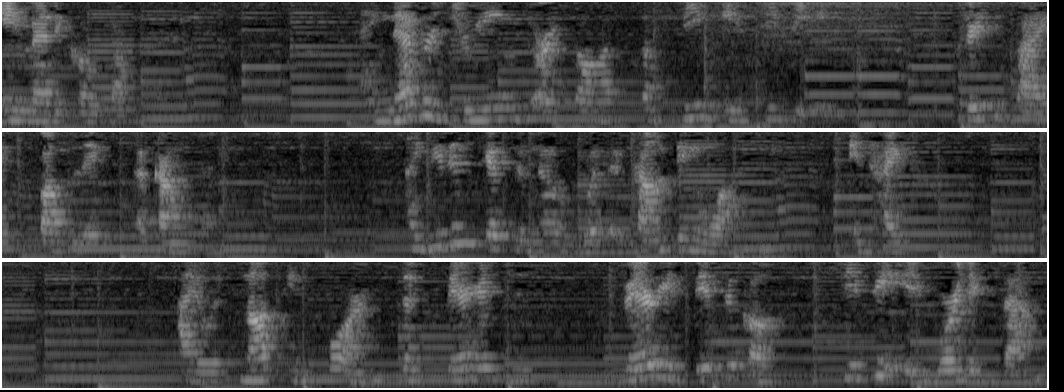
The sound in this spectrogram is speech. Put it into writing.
a medical doctor. I never dreamed or thought of being a CPA, Certified Public Accountant. I didn't get to know what accounting was in high school. I was not informed that there is this very difficult CPA board exam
